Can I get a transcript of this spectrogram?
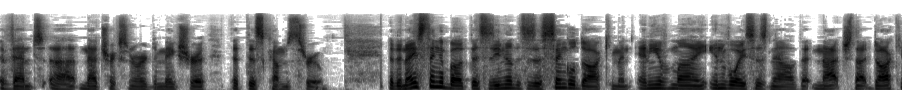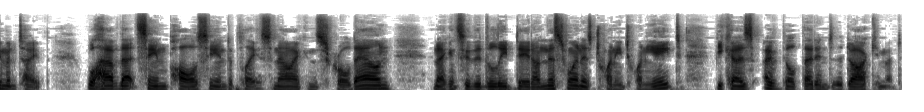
event uh, metrics in order to make sure that this comes through. Now the nice thing about this is even though this is a single document, any of my invoices now that match that document type will have that same policy into place. So now I can scroll down and I can see the delete date on this one is 2028 because I've built that into the document.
